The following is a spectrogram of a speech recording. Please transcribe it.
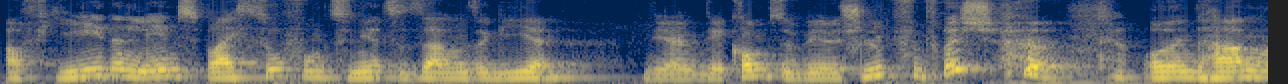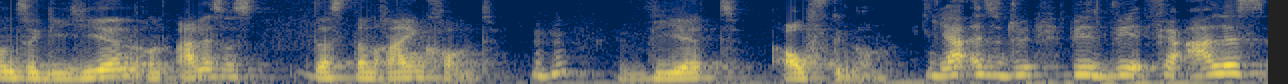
Auf jeden Lebensbereich so funktioniert sozusagen unser Gehirn. Wir, wir kommen so, wir schlüpfen frisch und haben unser Gehirn und alles, was das dann reinkommt, mhm. wird aufgenommen. Ja, also du, wir, wir, für alles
